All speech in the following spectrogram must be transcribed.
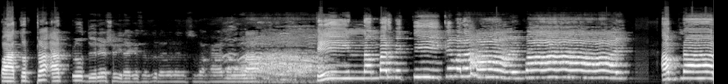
পাথরটা আটটু দূরে সইরা গেছে তিন নাম্বার ব্যক্তি কে বলা হয় ভাই? আপনার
